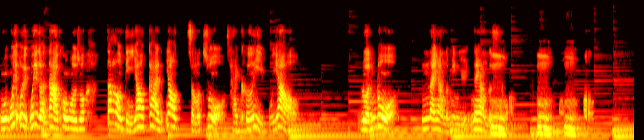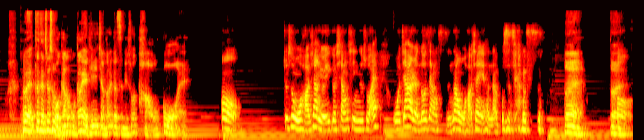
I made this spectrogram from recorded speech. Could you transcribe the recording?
我我我我有一个很大的困惑，是说到底要干要怎么做才可以不要沦落那样的命运，那样的死亡？嗯嗯哦，对，这个就是我刚我刚也听你讲到一个词，你说逃过、欸，哎，哦。就是我好像有一个相信，就是说，哎，我家的人都这样死，那我好像也很难不是这样死。对，对，哦、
